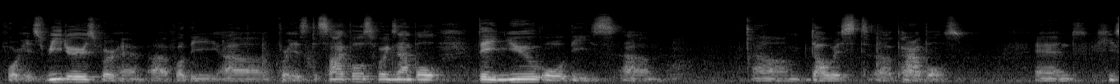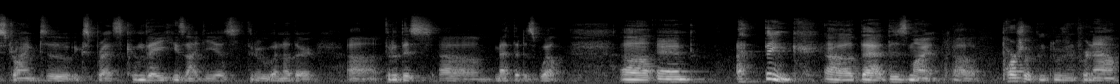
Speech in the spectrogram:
for his readers, for him, uh, for the uh, for his disciples, for example, they knew all these um, um, Taoist uh, parables, and he's trying to express, convey his ideas through another, uh, through this uh, method as well. Uh, and I think uh, that this is my uh, partial conclusion for now.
